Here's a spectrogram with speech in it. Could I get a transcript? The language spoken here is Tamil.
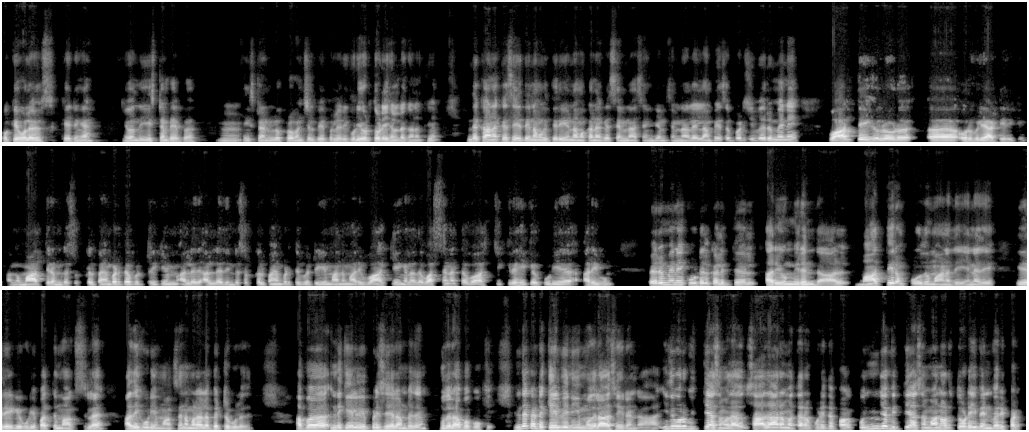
ஓகே ஓ லெவல்ஸ் கேட்டுங்க. இது வந்து ஈஸ்டர்ன் பேப்பர் ஈஸ்டர்னில் ப்ரொவென்ஷியல் பேப்பரில் இருக்கக்கூடிய ஒரு தொடைகளோட கணக்கு. இந்த கணக்கை சேர்த்து நமக்கு தெரியும் நம்ம கணக்கு சென்னா செஞ்சம் சென்னால எல்லாம் பேச படிச்சு வெறுமனே வார்த்தைகளோட ஆஹ், ஒரு விளையாட்டு இருக்கும். அங்க மாத்திரம் இந்த சொற்கள் பயன்படுத்தப்பட்டிருக்கும் அல்லது அல்லது இந்த சொற்கள் பயன்படுத்தப்பட்டிருக்கும். அந்த மாதிரி வாக்கியங்கள் அதை வசனத்தை வாசித்து கிரகிக்கக்கூடிய அறிவும் பெருமனை கூட்டல் கழித்தல் அறிவும் இருந்தால் மாத்திரம் போதுமானது எனது இது இருக்கக்கூடிய பத்து மார்க்ஸ்ல அதிகூடிய மார்க்ஸை நம்மளால் பெற்றுக்கொள்ளுது அப்ப இந்த கேள்வி எப்படி செய்யலாம்ன்றது முதலா பார்ப்போம் ஓகே இந்த கட்ட கேள்வி நீங்க முதலாக செய்யறேன்டா இது ஒரு வித்தியாசம். அதாவது சாதாரணமாக தரக்கூடிய தப்பாக கொஞ்சம் வித்தியாசமான ஒரு தொடை வெண்வரி படம்.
